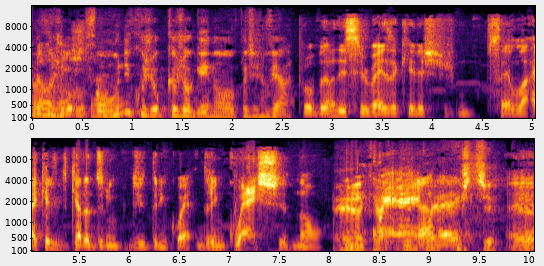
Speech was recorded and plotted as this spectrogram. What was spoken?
problema jogo, foi o único jogo que eu joguei no PlayStation VR. O problema desse Res é que ele, sei lá, é aquele que era Dream, de Dreamcast? Dreamcast? Não. É, que é Dreamcast. É esse?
